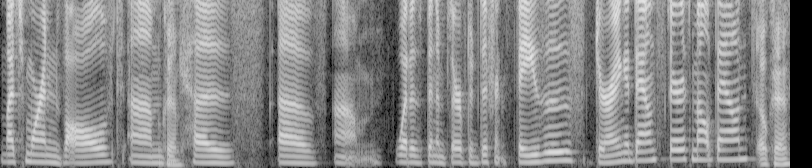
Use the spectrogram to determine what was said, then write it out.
much more involved um, Okay. because of um, what has been observed of different phases during a downstairs meltdown. Okay.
